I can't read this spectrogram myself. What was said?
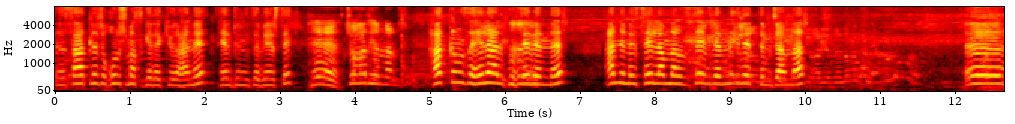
e, saatlerce konuşması gerekiyor hani her birinize versek. He, çok arayanlarımız var. Hakkınızı helal edin sevenler. Anneme selamlarınızı, sevgilerini ilettim canlar. Ee,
